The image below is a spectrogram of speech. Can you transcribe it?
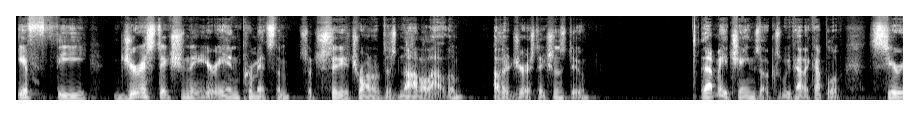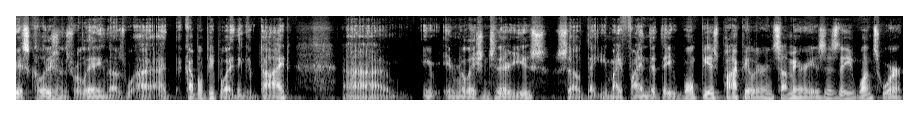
if the jurisdiction that you're in permits them. So the City of Toronto does not allow them. Other jurisdictions do. That may change though, because we've had a couple of serious collisions relating those. Uh, a couple of people I think have died uh, in, in, relation to their use, so that you might find that they won't be as popular in some areas as they once were.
